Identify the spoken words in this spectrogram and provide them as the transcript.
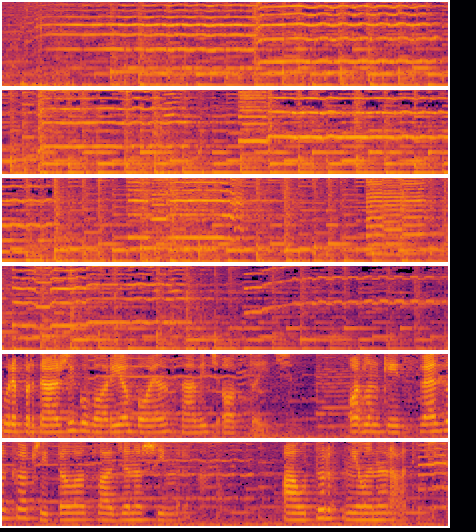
U reportaži govorio Bojan Savić Ostojić. Odlomke iz Svezaka čitala Slađana Šimrak. Autor Milena Radić.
